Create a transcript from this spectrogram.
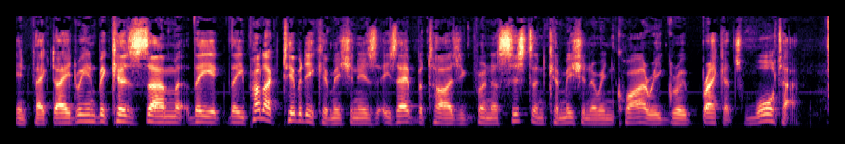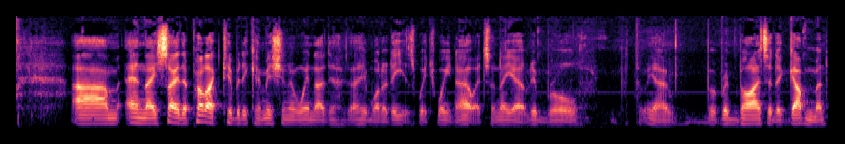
in fact, Adrian, because um, the the Productivity Commission is, is advertising for an assistant commissioner inquiry group brackets water. Um, and they say the Productivity Commissioner, when they say what it is, which we know it's a neoliberal, you know, advisor to government.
